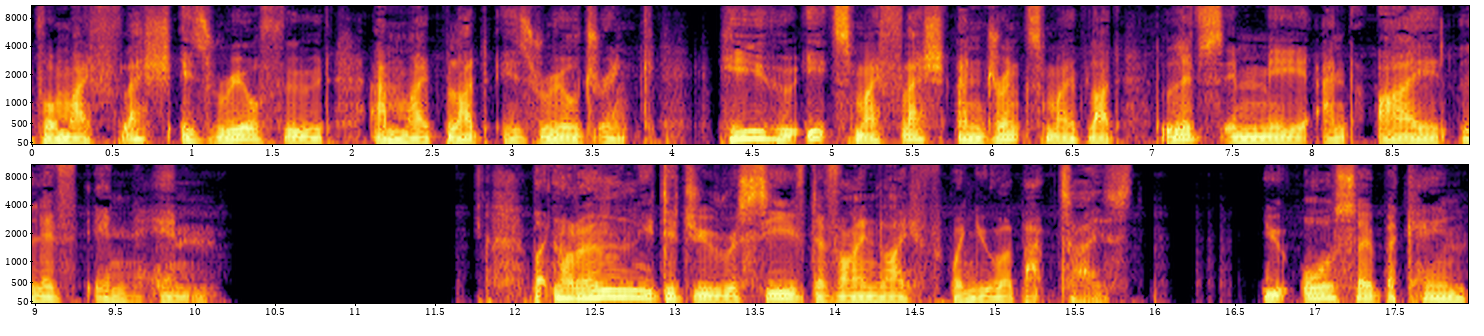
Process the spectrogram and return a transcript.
For my flesh is real food, and my blood is real drink. He who eats my flesh and drinks my blood lives in me, and I live in him. But not only did you receive divine life when you were baptized, you also became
